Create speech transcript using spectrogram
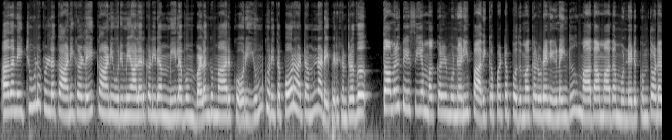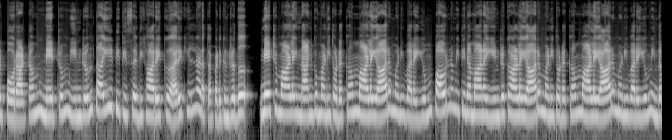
அதனை சூழவுள்ள காணிகளை காணி உரிமையாளர்களிடம் மீளவும் வழங்குமாறு கோரியும் குறித்த போராட்டம் நடைபெறுகின்றது. தமிழ் தேசிய மக்கள் முன்னணி பாதிக்கப்பட்ட பொதுமக்களுடன் இணைந்து மாதா மாதம் முன்னெடுக்கும் தொடர் போராட்டம் நேற்றும் இன்றும் தையிட்டி திசை விகாரைக்கு அருகில் நடத்தப்படுகின்றது. நேற்று மாலை நான்கு மணி தொடக்கம் மாலை ஆறு மணி வரையும் பௌர்ணமி தினமான இன்று காலை ஆறு மணி தொடக்கம் மாலை ஆறு மணி வரையும் இந்த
